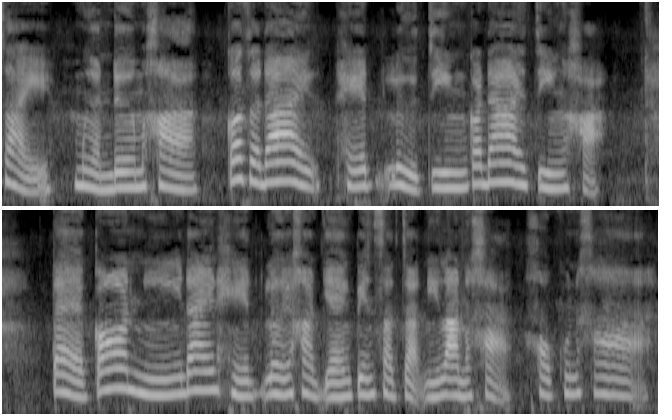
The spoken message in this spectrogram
ใส่เหมือนเดิมค่ะ ก็จะได้เท็จหรือจริงก็ได้จริงค่ะ แต่ก้อนนี้ได้เท็จเลยขัดแย้งเป็นสัจจนิรันดร์ค่ะ ขอบคุณค่ะ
